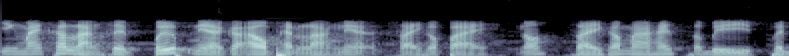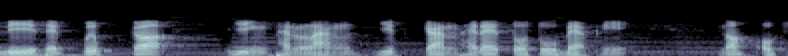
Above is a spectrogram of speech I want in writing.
ยิงไม้คาดหลังเสร็จปุ๊บเนี่ยก็เอาแผ่นหลังเนี่ยใส่เข้าไปเนาะใส่เข้ามาให้สบีพอดีเสร็จปุ๊บก็ ยิงแผ่นหลังยึดกันให้ได้ตัวตู้แบบนี้เนาะโอเค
